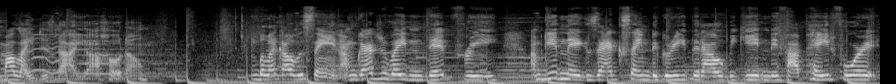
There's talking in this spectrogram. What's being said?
my light just died y'all. Hold on. But like I was saying I'm graduating debt free I'm getting the exact same degree that I would be getting if I paid for it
